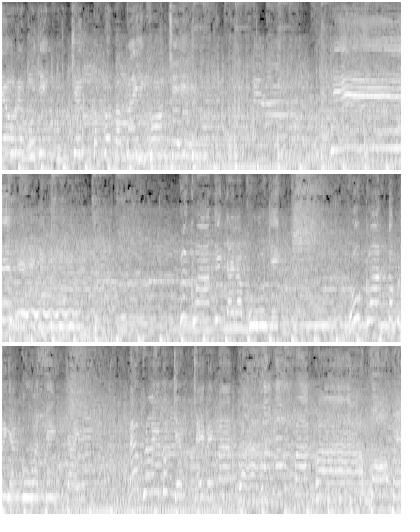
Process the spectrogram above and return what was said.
ยวเรื่องผู้หญิงจึงต้องรวดว่าใครของจริง ภูยิง ทุกคนต้องเรียกกลัวสิ่งใจ แล้วใครต้องเจ็บใจไปมากกว่า มากกว่าพ่อแม่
